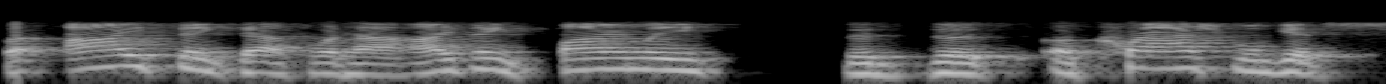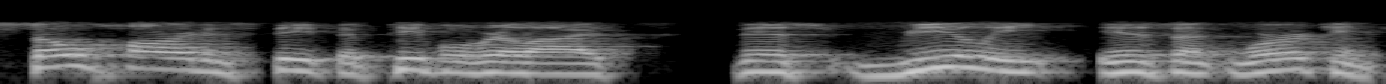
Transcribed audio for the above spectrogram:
But I think that's what happened. I think finally the, the a crash will get so hard and steep that people realize this really isn't working.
